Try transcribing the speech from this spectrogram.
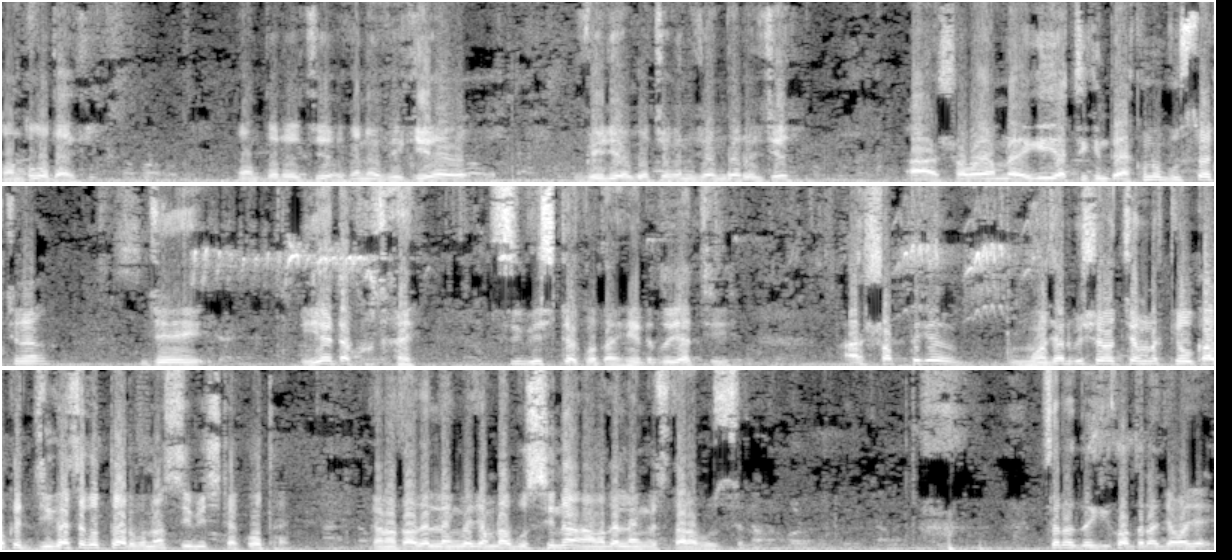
কান্ত কোথায়? কান্ত রয়েছে, ওখানে ভিকিও ভিডিও করছে, ওখানে জন্দা রয়েছে। আর সবাই আমরা এগিয়ে যাচ্ছি, কিন্তু এখনও বুঝতে পারছি না যে ইয়েটা কোথায়। সি বিচটা কোথায়? হেঁটে তো যাচ্ছি। আর সব থেকে মজার বিষয় হচ্ছে, আমরা কেউ কাউকে জিজ্ঞাসা করতে পারব না সি বিচটা কোথায়। কেন তাদের ল্যাঙ্গুয়েজ আমরা বুঝছি না, আমাদের ল্যাঙ্গুয়েজ তারা বুঝছে না। চলো দেখি কতটা যাওয়া যায়।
